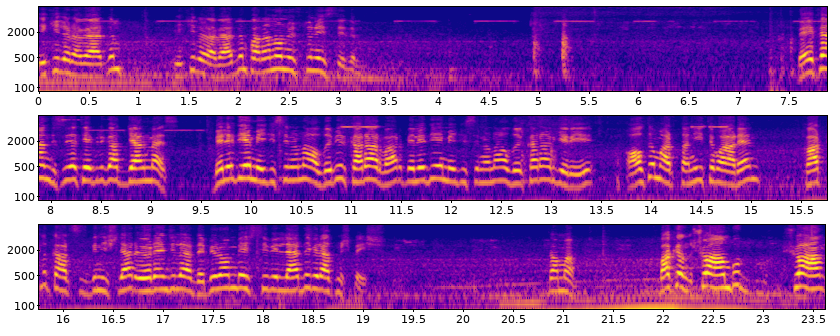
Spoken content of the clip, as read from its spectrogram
2 lira verdim. 2 lira verdim. Paranın üstünü istedim. Beyefendi size tebligat gelmez. Belediye meclisinin aldığı bir karar var. Belediye meclisinin aldığı karar gereği 6 Mart'tan itibaren kartlı kartsız binişler öğrencilerde 1.15 sivillerde 1.65. Tamam. Bakın şu an bu şu an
